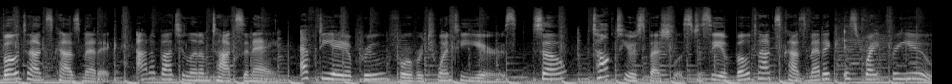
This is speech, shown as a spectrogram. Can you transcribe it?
Botox Cosmetic, out of botulinum toxin A, FDA approved for over 20 years. So, talk to your specialist to see if Botox Cosmetic is right for you.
